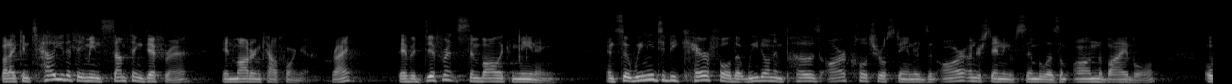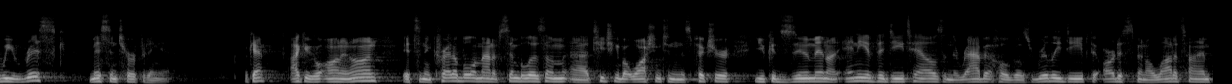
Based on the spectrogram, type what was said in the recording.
but I can tell you that they mean something different in modern California, right? They have a different symbolic meaning. And so we need to be careful that we don't impose our cultural standards and our understanding of symbolism on the Bible, or we risk misinterpreting it. Okay? I could go on and on. It's an incredible amount of symbolism. Uh, teaching about Washington in this picture, you could zoom in on any of the details, and the rabbit hole goes really deep. The artist spent a lot of time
